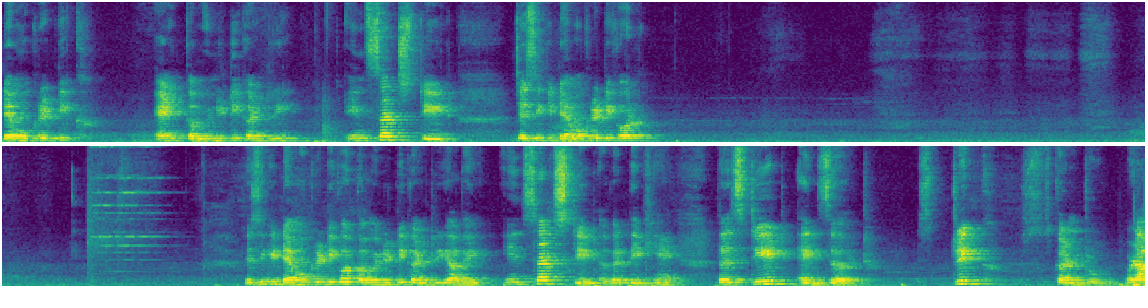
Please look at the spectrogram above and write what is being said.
democratic and community country in such state जैसे कि डेमोक्रेटिक और जैसे कि डेमोक्रेटिक और कम्युनिटी कंट्री आ गई। इन सच स्टेट अगर देखें the state exert strict control बड़ा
